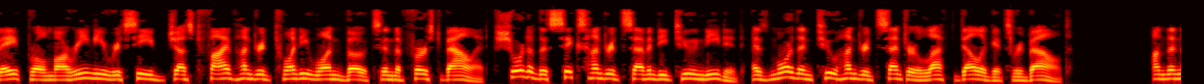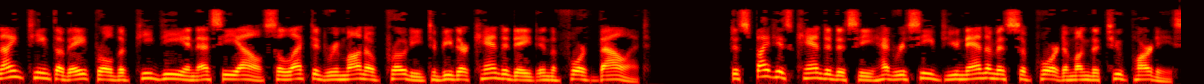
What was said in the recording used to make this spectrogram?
April Marini received just 521 votes in the first ballot, short of the 672 needed, as more than 200 center-left delegates rebelled. On 19 April the PD and SEL selected Romano Prodi to be their candidate in the fourth ballot. Despite his candidacy had received unanimous support among the two parties.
